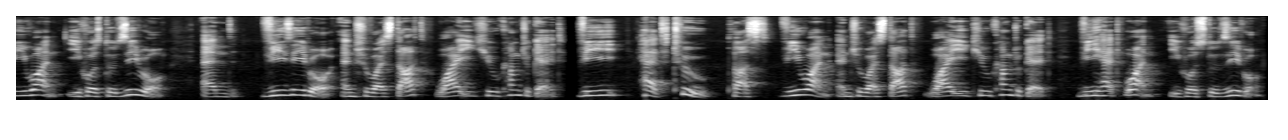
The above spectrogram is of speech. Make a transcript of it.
v1 equals to 0 and v0 entry-wise dot yeq conjugate v hat 2 plus v1 entry-wise dot yeq conjugate v hat 1 equals to 0.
